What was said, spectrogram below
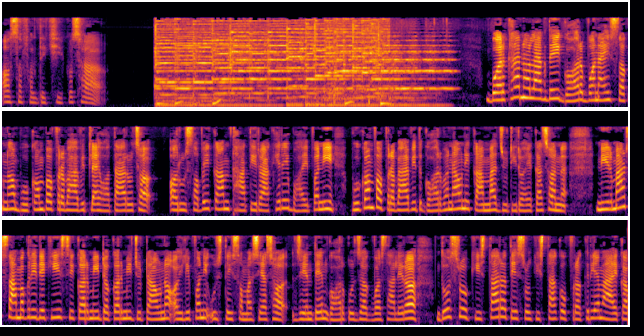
असफल देखिएको छ। बर्खा नलाग्दै घर बनाइसक्न भूकम्प प्रभावितलाई हतारो छ। अरू सबै काम थाँती राखेरै भए पनि भूकम्प प्रभावित घर बनाउने काममा जुटिरहेका छन्। निर्माण सामग्रीदेखि सिकर्मी डकर्मी जुटाउन अहिले पनि उस्तै समस्या छ। जेनतेन घरको जग बसालेर दोस्रो किस्ता र तेस्रो किस्ताको प्रक्रियामा आएका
